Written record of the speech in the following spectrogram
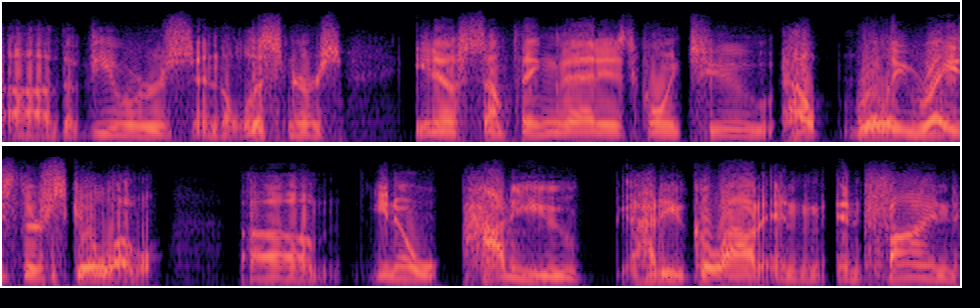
uh, the viewers and the listeners, you know, something that is going to help really raise their skill level. Um, you know, how do you how do you go out and and find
